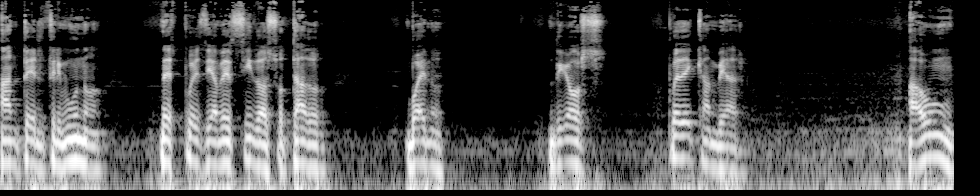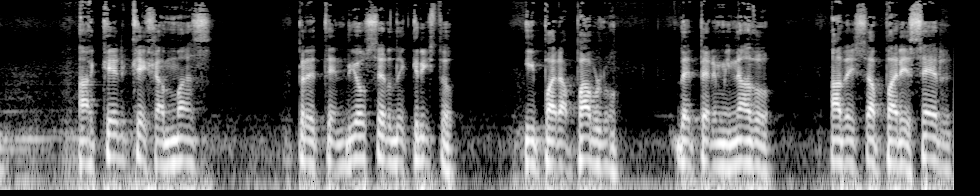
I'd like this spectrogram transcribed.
ante el tribuno después de haber sido azotado. Bueno, Dios puede cambiar aún aquel que jamás pretendió ser de Cristo y para Pablo determinado a desaparecer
